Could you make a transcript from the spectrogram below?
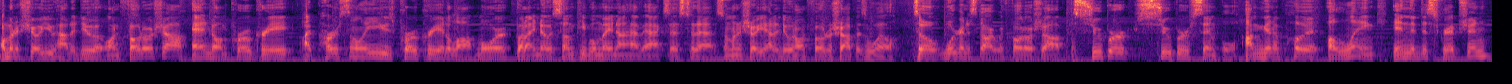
I'm gonna show you how to do it on Photoshop and on Procreate. I personally use Procreate a lot more, but I know some people may not have access to that, so I'm gonna show you how to do it on Photoshop as well. So we're gonna start with Photoshop. Super, super simple. I'm gonna put a link in the description,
